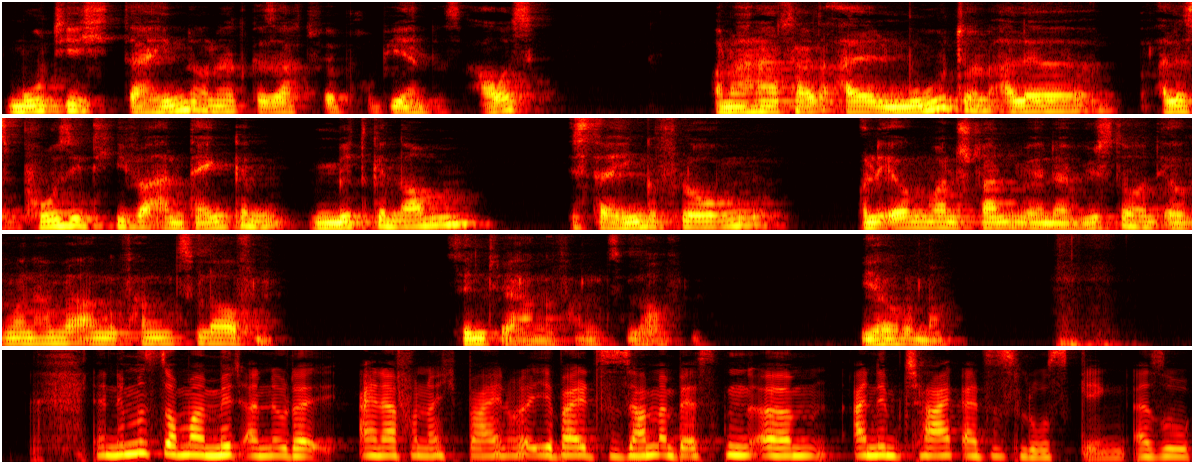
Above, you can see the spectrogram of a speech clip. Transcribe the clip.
mutig dahin und hat gesagt, wir probieren das aus. Und man hat halt allen Mut und alle, alles Positive an Denken mitgenommen ist dahin geflogen und irgendwann standen wir in der Wüste und irgendwann haben wir angefangen zu laufen. Sind wir angefangen zu laufen. Wie auch immer. Dann nimm uns doch mal mit an, oder einer von euch beiden, oder ihr beide zusammen am besten, ähm, an dem Tag, als es losging. Also,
